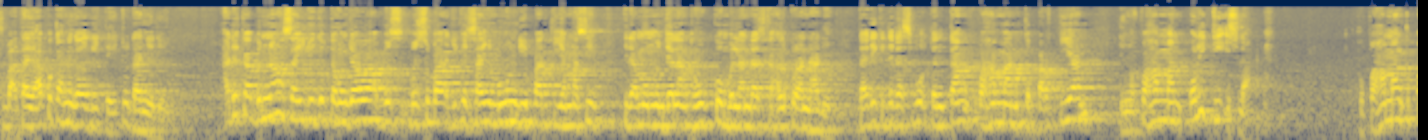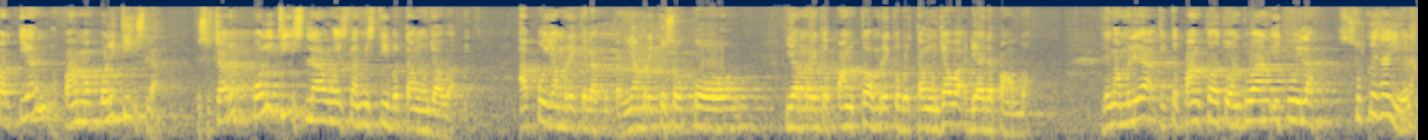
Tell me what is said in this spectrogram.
Sebab tanya, apakah negara kita? Itu tanya dia. Adakah benar saya juga bertanggungjawab bersebab jika saya mengundi parti yang masih tidak mau menjalankan hukum berlandaskan Al-Quran dan Hadis? Tadi kita dah sebut tentang pahaman kepartian dengan pahaman politik Islam. Pahaman kepartian, pahaman politik Islam. Secara politik Islam, Islam mesti bertanggungjawab apa yang mereka lakukan? Yang mereka sokong yang mereka pangkal mereka bertanggungjawab di hadapan Allah. Jangan melihat kita pangkal tuan-tuan itu ialah suka saya lah.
